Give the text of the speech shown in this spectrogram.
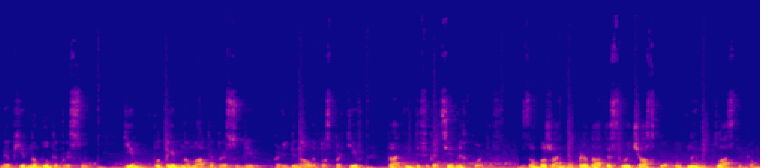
необхідно бути присутнім. Їм потрібно мати при собі оригінали паспортів та ідентифікаційних кодів. За бажання продати свою частку одним власникам,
